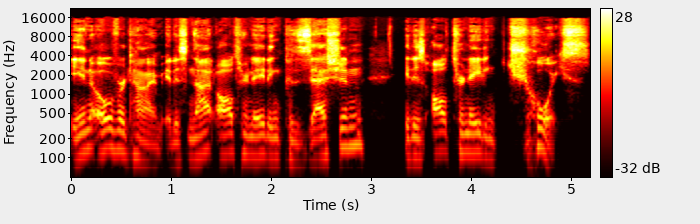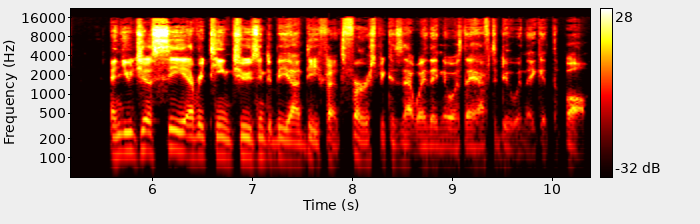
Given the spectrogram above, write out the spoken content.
in overtime, it is not alternating possession, it is alternating choice. And you just see every team choosing to be on defense first because that way they know what they have to do when they get the ball.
